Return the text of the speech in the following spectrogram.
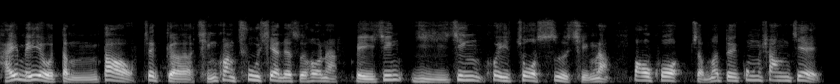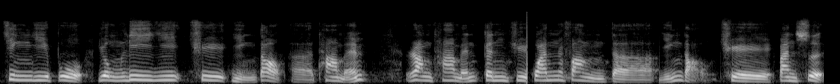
还没有等到这个情况出现的时候呢，北京已经会做事情了，包括怎么对工商界进一步用利益去引导呃他们，让他们根据官方的引导去办事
